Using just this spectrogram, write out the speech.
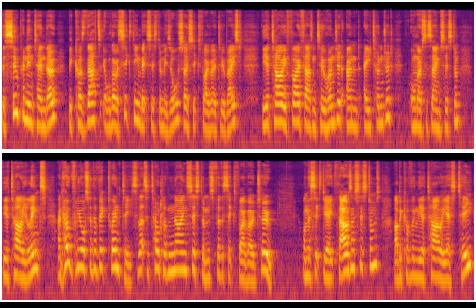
the Super Nintendo, because that, although a 16-bit system, is also 6502 based, the Atari 5200 and 800, almost the same system, the Atari Lynx, and hopefully also the VIC-20. So that's a total of nine systems for the 6502. On the 68000 systems, I'll be covering the Atari ST,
